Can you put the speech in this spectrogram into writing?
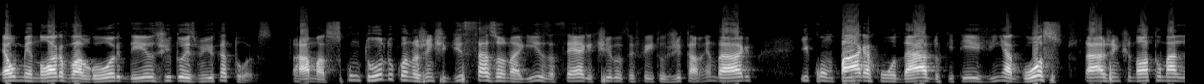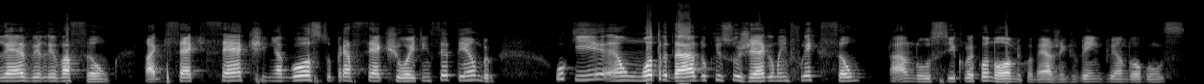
é o menor valor desde 2014. Tá? Mas, contudo, quando a gente dessazonaliza a série, tira os efeitos de calendário e compara com o dado que teve em agosto, tá? a gente nota uma leve elevação. Tá? De 7,7 em agosto para 7,8 em setembro, o que é um outro dado que sugere uma inflexão tá? no ciclo econômico. Né? A gente vem vendo alguns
